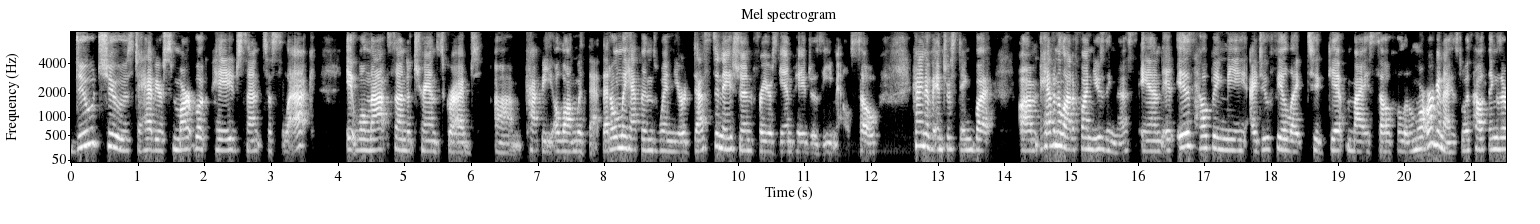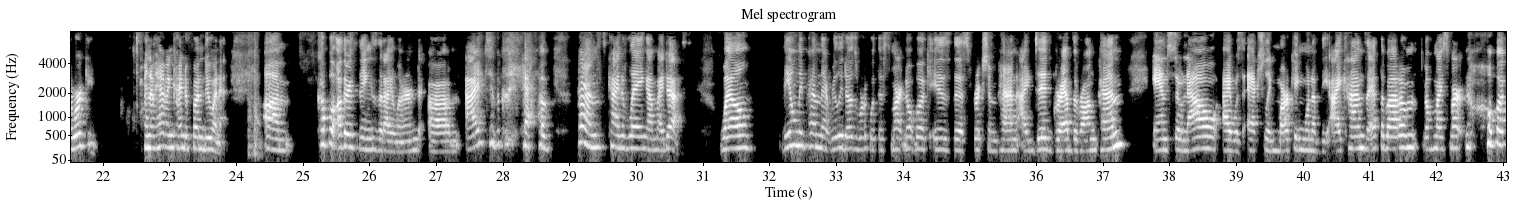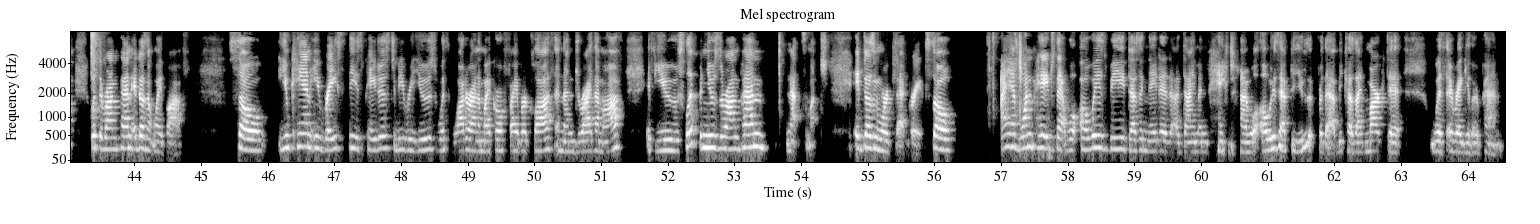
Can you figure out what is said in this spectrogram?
do choose to have your SmartBook page sent to Slack, it will not send a transcribed um, copy along with that. That only happens when your destination for your scan page is email. So kind of interesting, but um, having a lot of fun using this and it is helping me, I do feel like, to get myself a little more organized with how things are working. And I'm having kind of fun doing it. Um, couple other things that I learned. Um, I typically have pens kind of laying on my desk. Well, the only pen that really does work with this smart notebook is this Frixion pen. I did grab the wrong pen and so now I was actually marking one of the icons at the bottom of my smart notebook with the wrong pen. It doesn't wipe off. So you can erase these pages to be reused with water on a microfiber cloth and then dry them off. If you slip and use the wrong pen, not so much. It doesn't work that great. So I have one page that will always be designated a diamond page. I will always have to use it for that because I marked it with a regular pen.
